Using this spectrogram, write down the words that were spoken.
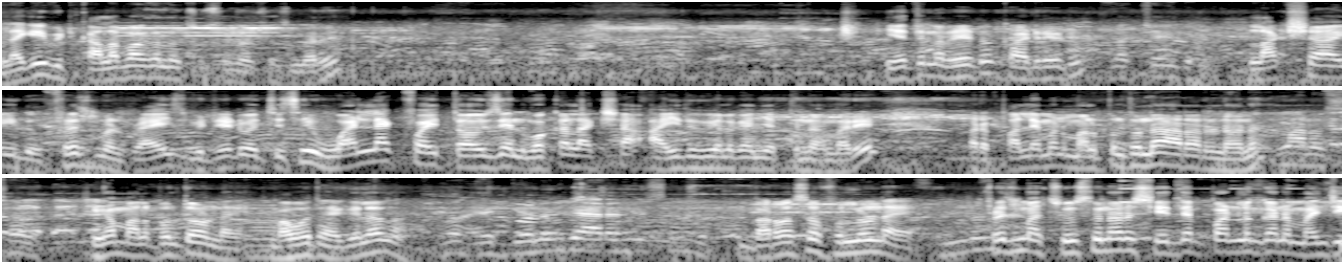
అలాగే వీటి కలభాగంలో చూస్తున్నారు ఫ్రెండ్స్ మరి. ఏదైనా రేటు? కాడి రేటు? లక్ష ఐదు. ఫ్రెండ్స్ మన ప్రైస్ వీటి రేట్ వచ్చేసి వన్ ల్యాక్ ఫైవ్ థౌజండ్. ఒక లక్ష ఐదు వేలుగా అని చెప్తున్నారు మరి. మరి పల్లె ఏమైనా మలుపులతో ఉందా ఆరు ఉండవునా మన వస్తుంది ఇంకా మలుపులతో ఉన్నాయి. బాబు తగ్గలేదు? భరోసా ఫుల్ ఉన్నాయి. ఫ్రెండ్స్ మరి చూస్తున్నారు సేద్యం పండ్లకు కన్నా మంచి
